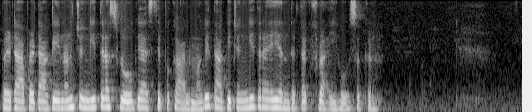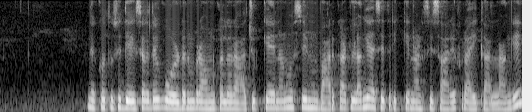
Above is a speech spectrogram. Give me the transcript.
ਪਲਟਾ ਪਲਟਾ ਕੇ ਇਹਨਾਂ ਨੂੰ ਚੰਗੀ ਤਰ੍ਹਾਂ ਸਲੋ ਗੈਸ ਤੇ ਪਕਾ ਲਵਾਂਗੇ ਤਾਂ ਕਿ ਚੰਗੀ ਤਰ੍ਹਾਂ ਇਹ ਅੰਦਰ ਤੱਕ ਫਰਾਈ ਹੋ ਸਕਣ। ਦੇਖੋ, ਤੁਸੀਂ ਦੇਖ ਸਕਦੇ ਹੋ 골ਡਨ ਬਰਾਊਨ ਕਲਰ ਆ ਚੁੱਕਿਆ ਇਹਨਾਂ ਨੂੰ ਅਸੀਂ ਹੁਣ ਬਾਹਰ ਕੱਢ ਲਾਂਗੇ। ਐਸੇ ਤਰੀਕੇ ਨਾਲ ਅਸੀਂ ਸਾਰੇ ਫਰਾਈ ਕਰ ਲਾਂਗੇ।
